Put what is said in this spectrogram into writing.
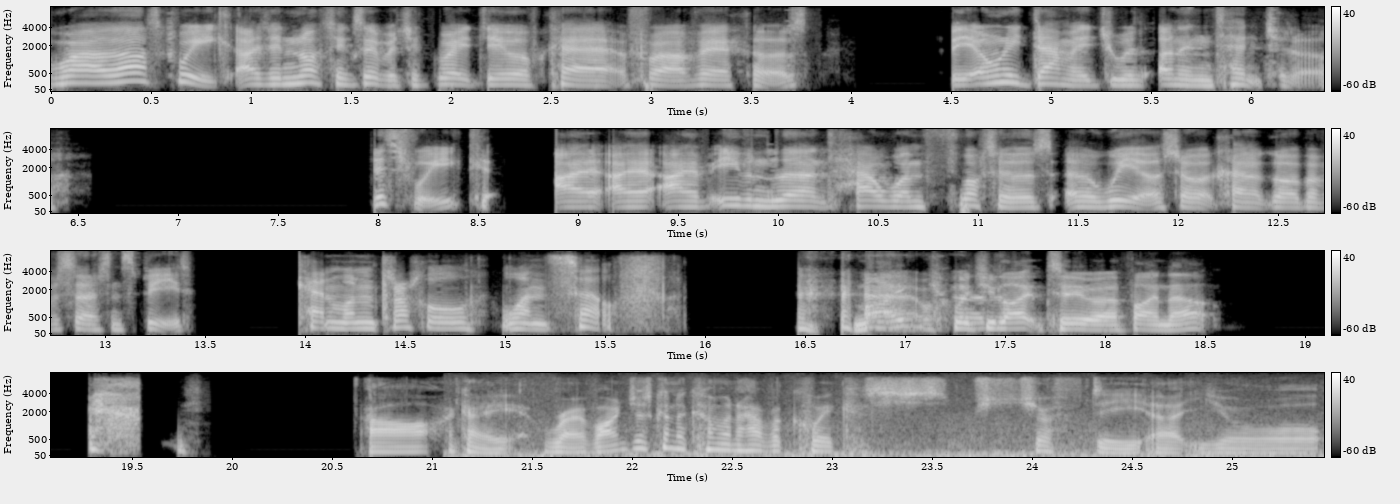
While last week I did not exhibit a great deal of care for our vehicles, the only damage was unintentional. This week, I, I, I have even learned how one throttles a wheel so it cannot go above a certain speed. can one throttle oneself? Mike, would you like to uh, find out? Uh, okay, Rev, I'm just going to come and have a quick sh- shufty at your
